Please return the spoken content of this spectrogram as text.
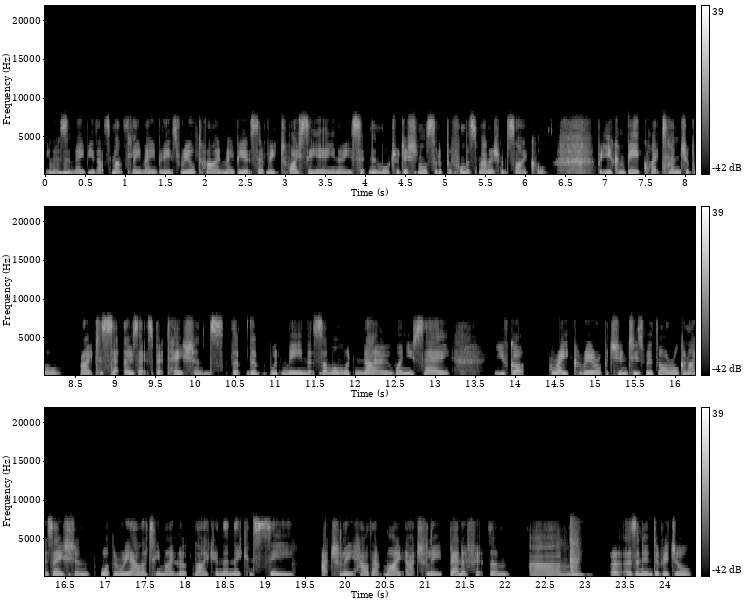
you know mm-hmm. so maybe that's monthly maybe it's real time maybe it's every twice a year you know you sit in a more traditional sort of performance management cycle but you can be quite tangible right to set those expectations that, that would mean that someone would know when you say you've got great career opportunities with our organization, what the reality might look like, and then they can see actually how that might actually benefit them um, as an individual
